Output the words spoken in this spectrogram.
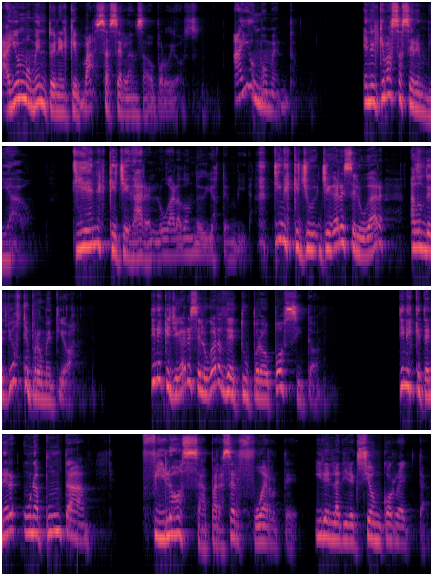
Hay un momento en el que vas a ser lanzado por Dios. Hay un momento en el que vas a ser enviado. Tienes que llegar al lugar a donde Dios te envía. Tienes que llegar a ese lugar a donde Dios te prometió. Tienes que llegar a ese lugar de tu propósito. Tienes que tener una punta filosa para ser fuerte, ir en la dirección correcta.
